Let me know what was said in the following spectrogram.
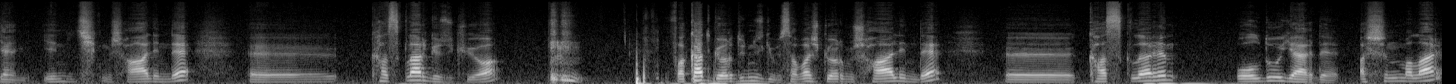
yani yeni çıkmış halinde e, kasklar gözüküyor. Fakat gördüğünüz gibi savaş görmüş halinde e, kaskların olduğu yerde aşınmalar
